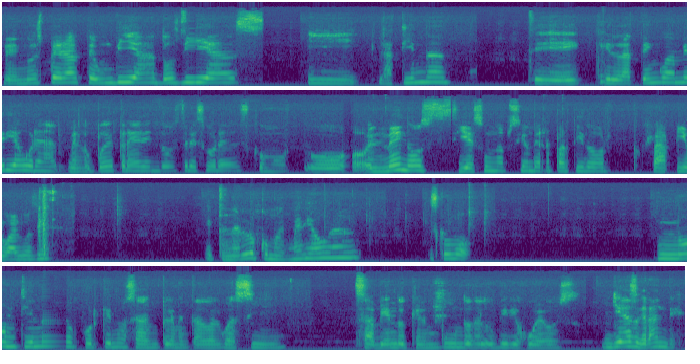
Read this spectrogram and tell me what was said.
de no esperarte un día, dos días y la tienda este, que la tengo a media hora, me lo puede traer en dos, tres horas, como, o, en menos, si es una opción de repartidor rápido o algo así. Y tenerlo como en media hora, es como, no entiendo por qué no se ha implementado algo así, sabiendo que el mundo de los videojuegos ya es grande,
